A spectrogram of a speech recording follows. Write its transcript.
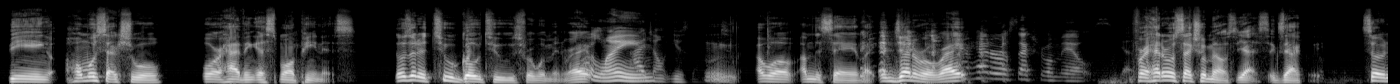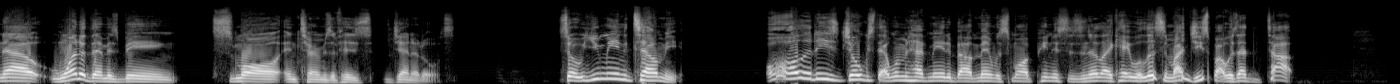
being homosexual or having a small penis. Those are the two go-tos for women, You're right? lame. I don't use that. Mm, uh, well, I'm just saying like in general, right? heterosexual males. For heterosexual males, yes, exactly. So now one of them is being small in terms of his genitals. So you mean to tell me all of these jokes that women have made about men with small penises, and they're like, "Hey, well, listen, my G spot was at the top."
